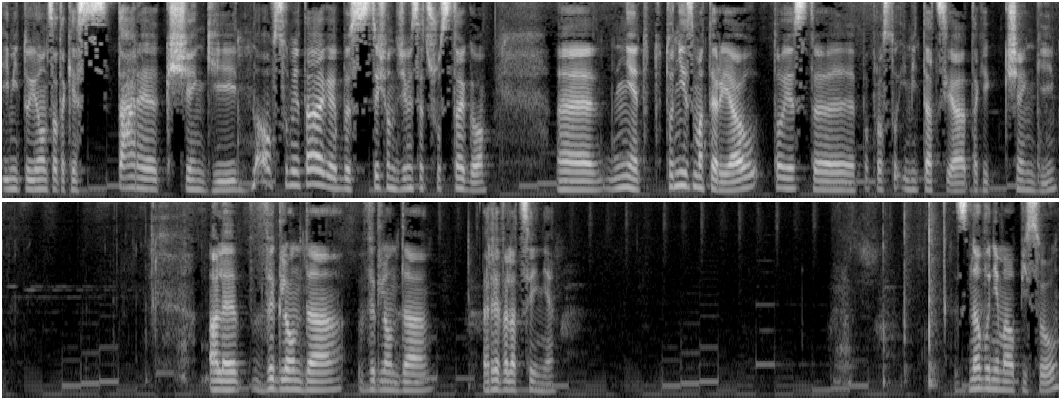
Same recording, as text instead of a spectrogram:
Imitująca takie stare księgi. No, w sumie tak, jakby z 1906. E, nie, to, to nie jest materiał. To jest e, po prostu imitacja takiej księgi. Ale wygląda, wygląda rewelacyjnie. Znowu nie ma opisu.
